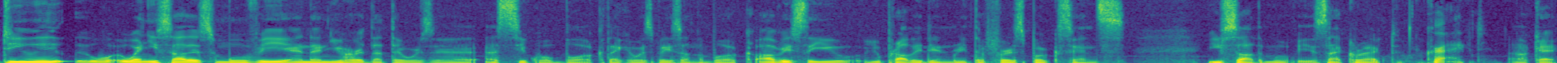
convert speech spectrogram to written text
do you w- when you saw this movie and then you heard that there was a, a sequel book, like it was based on the book? Obviously, you you probably didn't read the first book since you saw the movie. Is that correct? Correct. Okay.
